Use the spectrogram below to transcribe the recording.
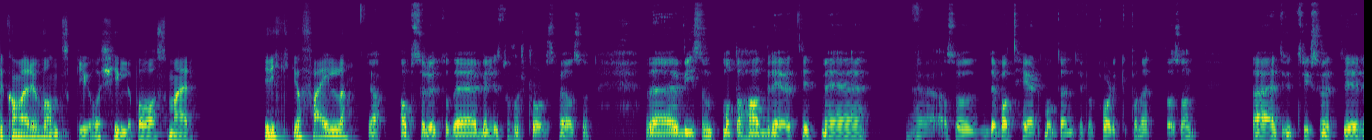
det kan være vanskelig å skille på hva som er riktig og feil. Da. Ja, absolutt, og det er veldig stor forståelse for det også. Det er vi som på en måte har drevet litt med Altså debattert mot den type folk på nettet og sånn. Det er et uttrykk som heter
